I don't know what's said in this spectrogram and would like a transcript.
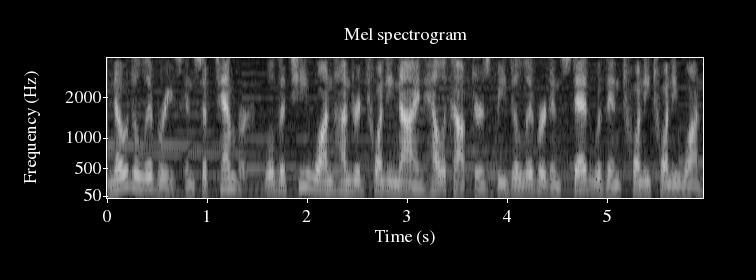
No Deliveries in September, Will the T-129 helicopters be delivered instead within 2021?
